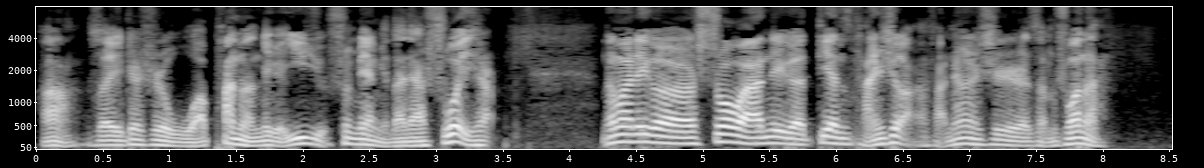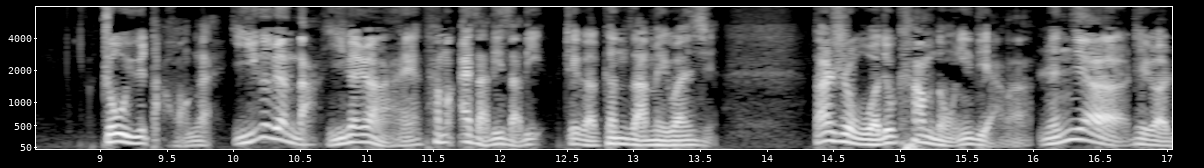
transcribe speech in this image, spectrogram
啊。所以这是我判断这个依据，顺便给大家说一下。那么这个说完这个电子弹射，反正是怎么说呢？周瑜打黄盖，一个愿打一个愿挨，他们爱咋地咋地，这个跟咱没关系。但是我就看不懂一点了，人家这个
